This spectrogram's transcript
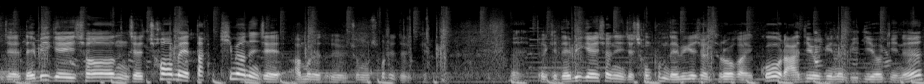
이제 내비게이션 이제 처음에 딱 키면은 이제 아무래도 좀 소리 드릴게요. 네, 이렇게 내비게이션이 이제 정품 내비게이션 들어가 있고 라디오 기능, 미디어 기능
